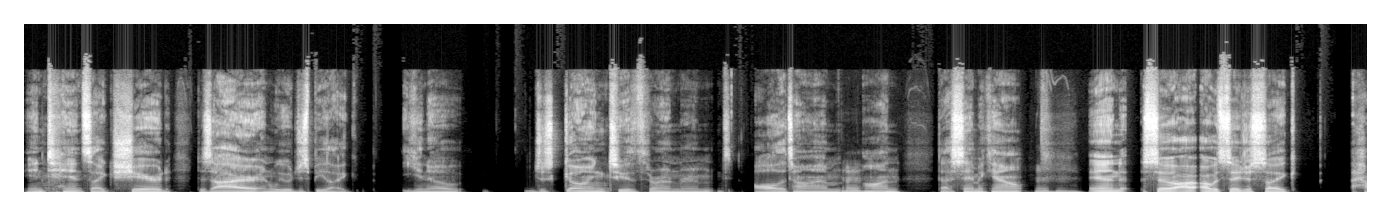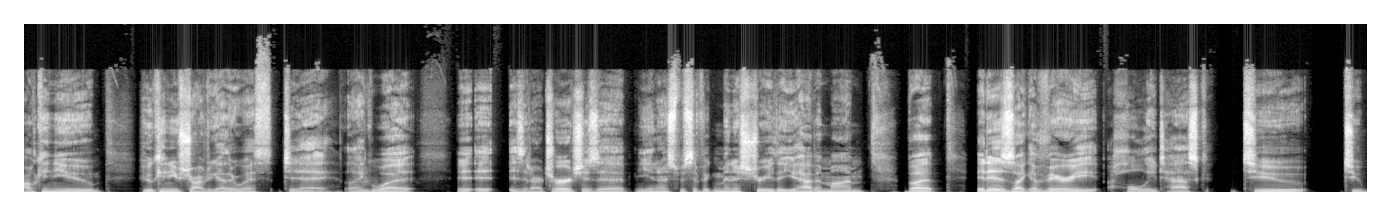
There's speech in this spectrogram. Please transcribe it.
intense, like shared desire, and we would just be like, you know, just going to the throne room all the time Mhm. on that same account. Mhm. And so I, I would say just like how can you who can you strive together with today? Like Mm. what it, it, is it our church? Is it, you know, specific ministry that you have in mind? But it is like a very holy task to to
